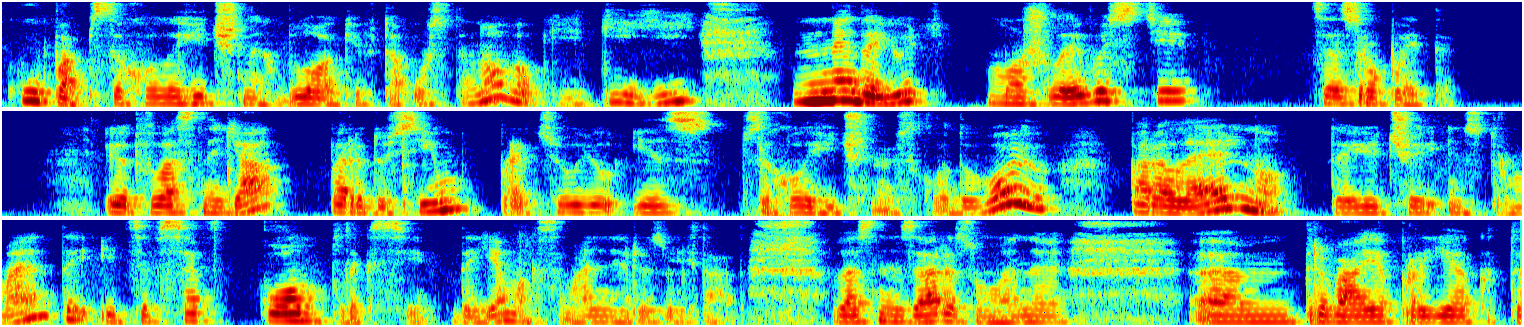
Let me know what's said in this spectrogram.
купа психологічних блоків та установок, які їй не дають можливості це зробити. І от, власне, я передусім працюю із психологічною складовою, паралельно даючи інструменти, і це все в комплексі дає максимальний результат. Власне, зараз у мене ем, триває проєкт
